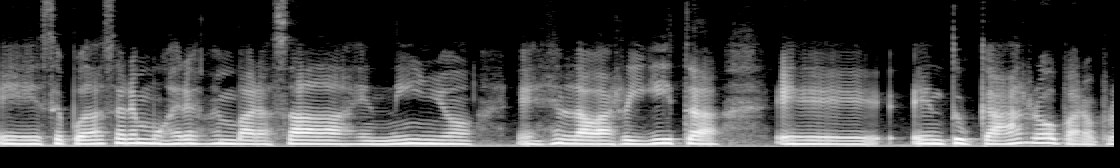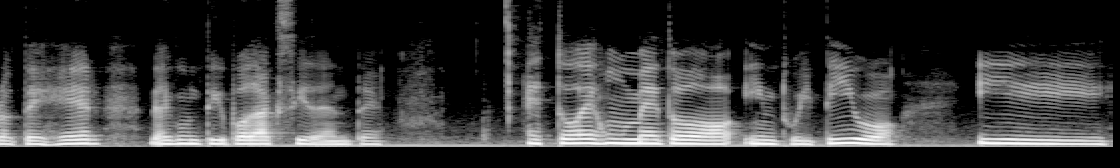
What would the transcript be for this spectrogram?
Eh, se puede hacer en mujeres embarazadas, en niños, en la barriguita, eh, en tu carro para proteger de algún tipo de accidente. Esto es un método intuitivo y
